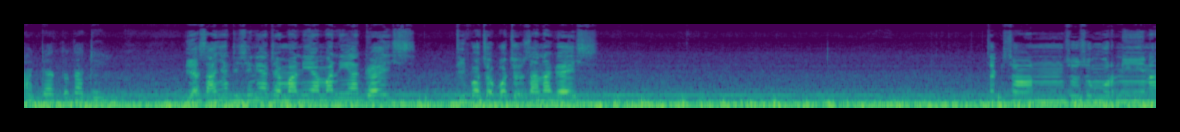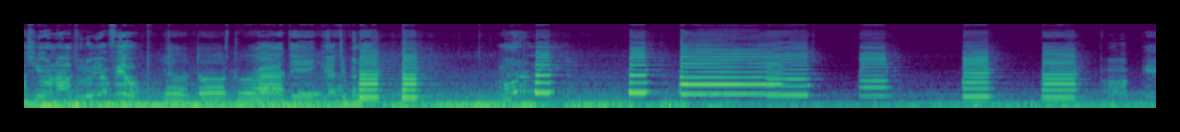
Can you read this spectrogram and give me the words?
Ada tuh tadi. Biasanya di sini ada mania-mania guys di pojok-pojok sana guys. Cek sound susu murni nasional dulu yuk Phil. Tuh Dua, tiga. dibentuk. Murni. Oke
